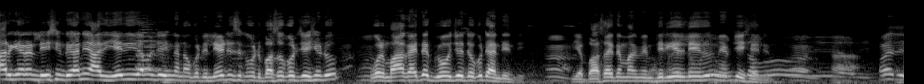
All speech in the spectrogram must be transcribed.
ఆరు గ్యారెంట్ లేచిండు కానీ అది ఏది అమలు చేసిండు ఒకటి లేడీస్ ఒకటి బస్ ఒకటి చేసిండు. ఒకటి మాకైతే గృహజ్యోతి ఒకటి అందింది. ఇక బస్ అయితే మరి మేము తిరిగేది లేదు మేము చేసేది లేదు. అది.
